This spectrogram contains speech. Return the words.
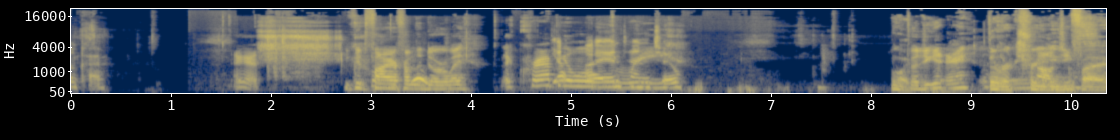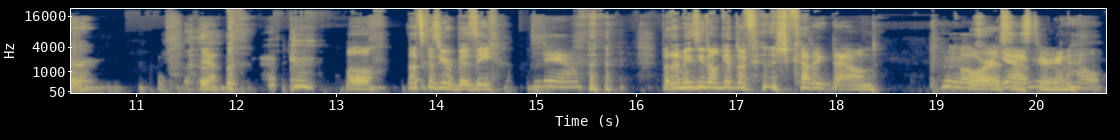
Okay. I got sh- You could fire from the doorway. a crappy Yep, old I intend three. to. Like What'd you get, A? the Oh, retreating geez. fire. Yeah. well, that's because you're busy. Yeah. But that means you don't get to finish cutting down. Well, Horace's yeah, if you're gonna help.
